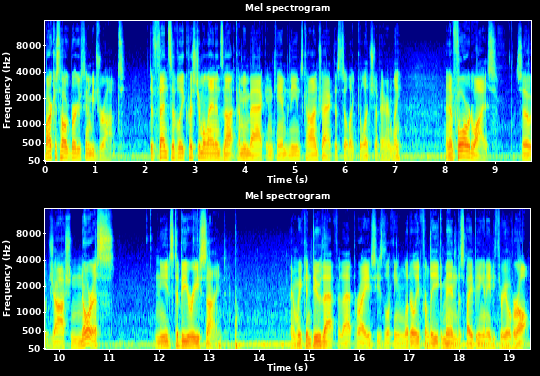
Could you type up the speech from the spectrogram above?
Marcus Hogberg is going to be dropped. Defensively, Christian Wolanin's not coming back, and Cam Dineen's contract is still like glitched apparently. And then forward wise, so Josh Norris needs to be re-signed. And we can do that for that price. He's looking literally for league min despite being an 83 overall.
